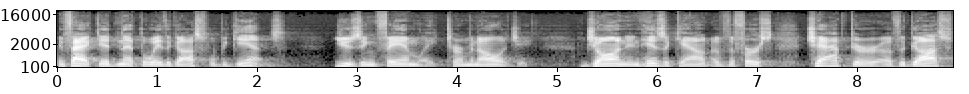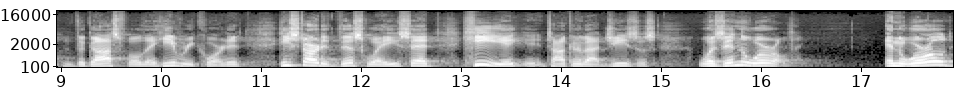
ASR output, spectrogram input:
In fact, isn't that the way the gospel begins? Using family terminology. John, in his account of the first chapter of the gospel, the gospel that he recorded, he started this way. He said, He, talking about Jesus, was in the world, and the world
